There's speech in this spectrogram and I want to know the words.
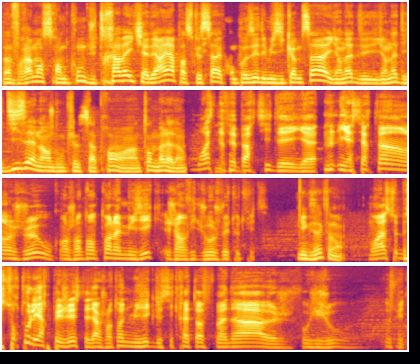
peuvent vraiment se rendre compte du travail qu'il y a derrière, parce que ça, composer des musiques comme ça, il y en a des, il y en a des dizaines, hein, donc euh, ça prend un temps de malade. hein. Moi, ça fait partie des. Il y a, il y a certains jeux où quand j'entends la musique, j'ai envie de jouer au jeu tout de suite. Exactement. Moi, bah, surtout les RPG, c'est-à-dire que j'entends une musique de Secret of Mana, euh, je- faut que j'y joue euh, tout de suite.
